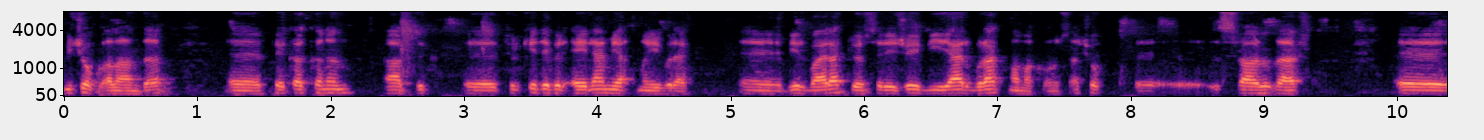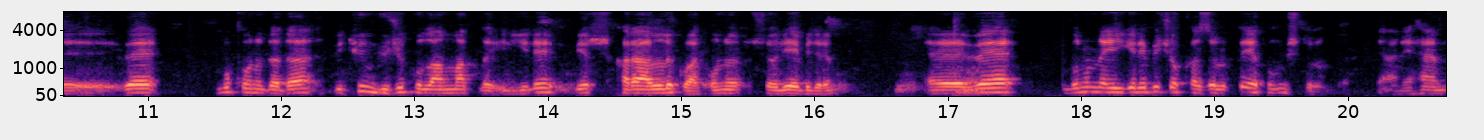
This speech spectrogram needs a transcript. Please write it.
birçok alanda e, PKK'nın artık e, Türkiye'de bir eylem yapmayı bırak, e, bir bayrak göstereceği bir yer bırakmama konusunda çok e, ısrarlılar. E, ve bu konuda da bütün gücü kullanmakla ilgili bir kararlılık var. Onu söyleyebilirim. E, ve bununla ilgili birçok hazırlık da yapılmış durumda. Yani hem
